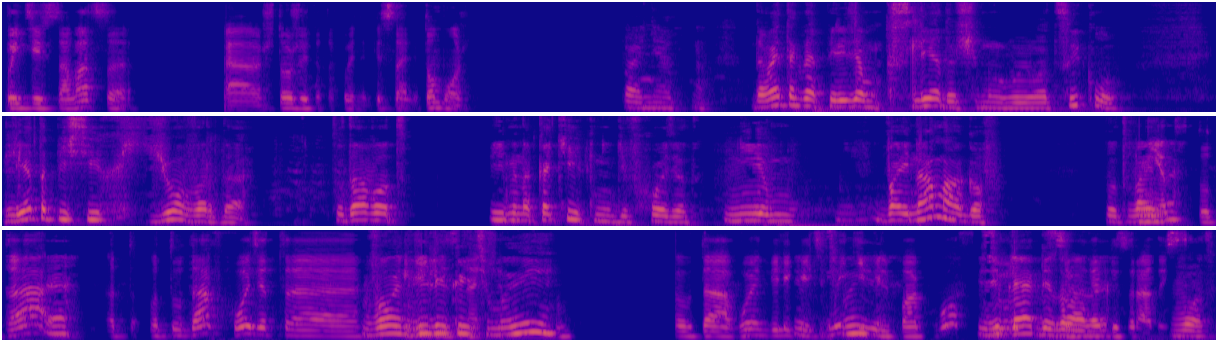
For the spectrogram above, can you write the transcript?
поинтересоваться, а что же это такое написали, то можно. Понятно. Давай тогда перейдем к следующему его циклу. Летописи Хьоварда. Туда вот именно какие книги входят? Не война магов? Тут война? Нет, туда, э. туда входят... Э, Воин книги, Великой значит, Тьмы. Да, Воин Великой Тьмы, Тьмы, Гибель богов. Земля без, Земля без радости. Вот,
